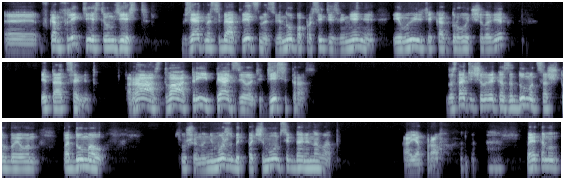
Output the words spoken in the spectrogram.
э, в конфликте, если он есть. Взять на себя ответственность, вину, попросить извинения, и вы видите, как другой человек это оценит. Раз, два, три, пять сделайте, десять раз. Заставьте человека задуматься, чтобы он подумал, слушай, ну не может быть, почему он всегда виноват? А я прав. Поэтому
